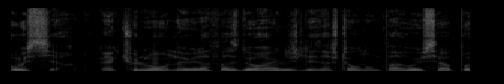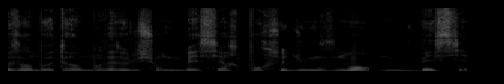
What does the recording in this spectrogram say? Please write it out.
haussière. Donc actuellement on a eu la phase de range, les acheteurs n'ont pas réussi à poser un bottom, résolution baissière, poursuite du mouvement baissier.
